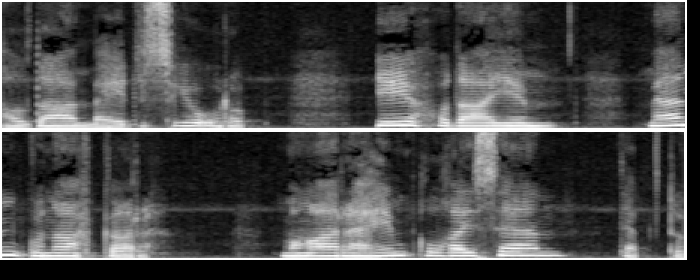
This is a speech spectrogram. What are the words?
halda mädese urup: "Ey Hudaim, men gunahkar. Mına rahim kılgaysan?" depdi.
